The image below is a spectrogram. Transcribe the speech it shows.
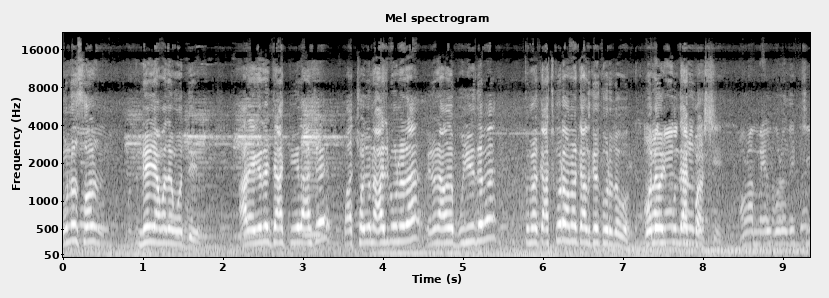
কোনো সল নেই আমাদের মধ্যে। আর এখানে যা তেল আসে পাঁচ ছজন আসবে ওনারা এখানে আমাদের বুঝিয়ে দেবে। তোমরা কাজ করো আমরা কালকে করে দেবো। বলে ওই ফোন দেখ পাচ্ছি আমরা মেল করে দিচ্ছি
